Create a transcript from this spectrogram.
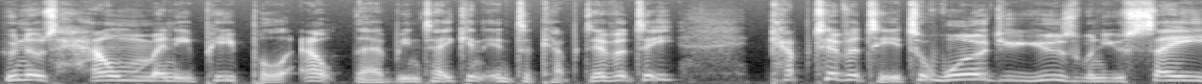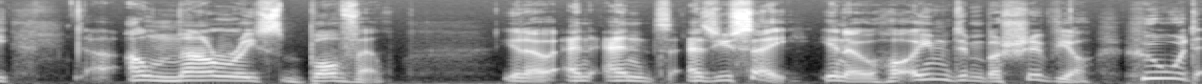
who knows how many people out there being taken into captivity? Captivity it's a word you use when you say uh, al naris bovel. You know and and as you say you know who would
